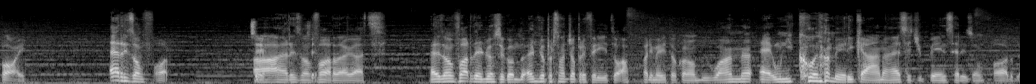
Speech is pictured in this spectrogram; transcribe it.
Poi, Harrison Ford. Sì, ah, Harrison sì. Ford, ragazzi. Harrison Ford è il mio secondo, è il mio personaggio preferito, a pari merito con Obi-Wan, è un'icona americana, eh, se ci pensi Harrison Ford.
